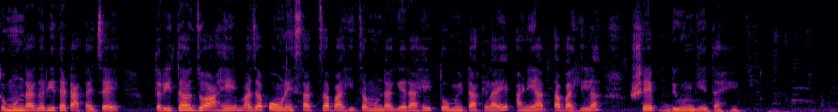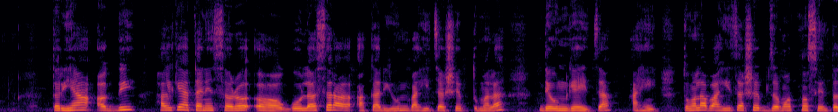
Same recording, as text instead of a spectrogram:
तो मुंडागेर इथं टाकायचा आहे. तर इथं जो आहे माझा पावणे सातचा बाहीचा मुंडागेर आहे तो मी टाकला आहे आणि आत्ता बाहीला शेप देऊन घेत आहे. तर ह्या अगदी हलक्या हाताने सरळ गोलासर आकार येऊन बाहीचा शेप तुम्हाला देऊन घ्यायचा आहे. तुम्हाला बाहीचा शेप जमत नसेल तर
